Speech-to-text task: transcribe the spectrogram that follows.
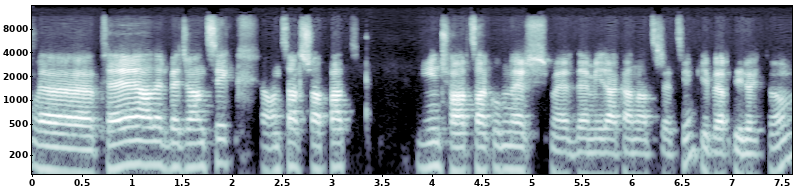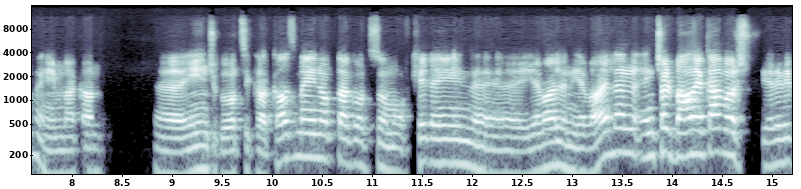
թե ադրբեջանցիք անցյալ շաբաթ ինչ հարցակումներ մեր դեմ իրականացրեցին կիբերտիրույթում, հիմնական ինչ գործիքակազմ էին օգտագործում, ովքեր էին եւ այլն եւ այլն, ինչ որ բաներ կան, որ երևի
